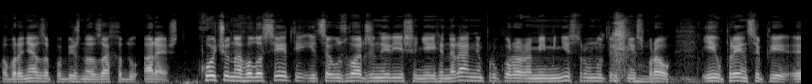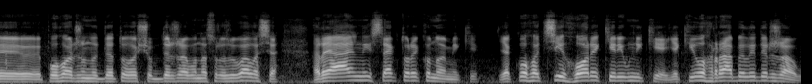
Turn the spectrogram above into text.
обрання запобіжного заходу арешт. Хочу наголосити, і це узгоджене рішення і генеральним прокурором, і міністром внутрішніх справ, і в принципі е, погоджено для того, щоб держава у нас розвивалася. Реальний сектор економіки, якого ці гори керівники, які ограбили державу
